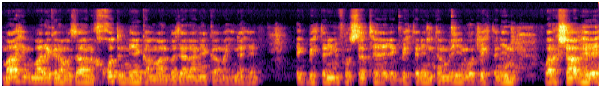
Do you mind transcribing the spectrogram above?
ماہ مبارک رمضان خود نیک عمل بجا لانے کا مہینہ ہے۔ ایک بہترین فرصت ہے، ایک بہترین تمرین اور بہترین ورکشاپ ہے،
